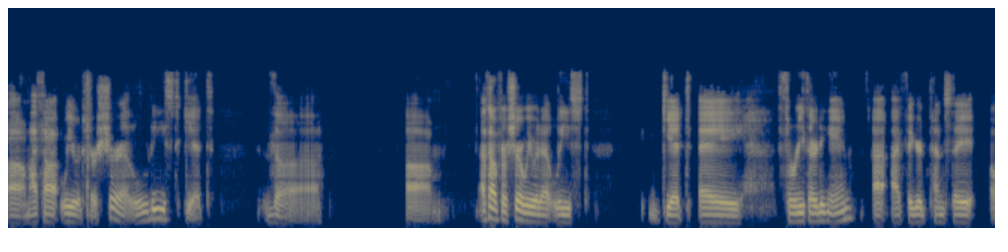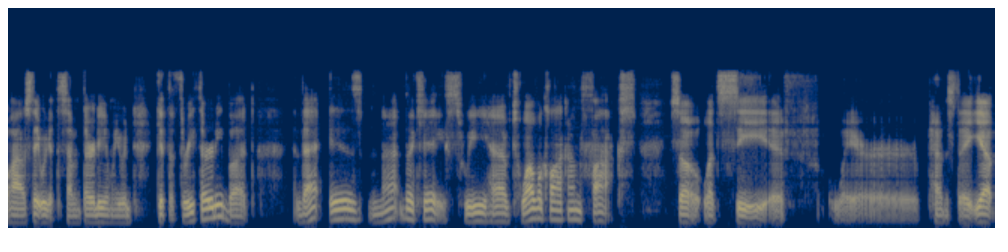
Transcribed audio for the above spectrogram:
um, I thought we would for sure at least get the. Um, I thought for sure we would at least get a 3:30 game. I, I figured Penn State, Ohio State would get the 7:30, and we would get the 3:30, but that is not the case. We have 12 o'clock on Fox. So let's see if where Penn State. Yep,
